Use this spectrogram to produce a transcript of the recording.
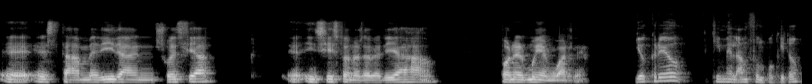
eh, esta medida en Suecia, eh, insisto, nos debería poner muy en guardia. Yo creo, aquí me lanzo un poquito,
